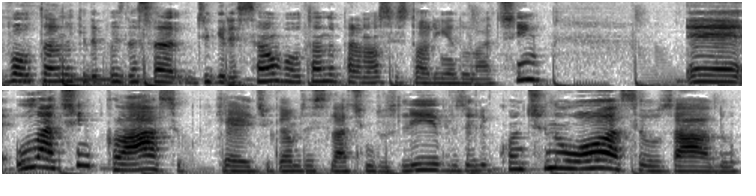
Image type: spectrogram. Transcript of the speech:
voltando aqui depois dessa digressão, voltando para nossa historinha do latim, É, o latim clássico, que é, digamos, esse latim dos livros, ele continuou a ser usado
